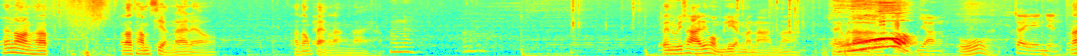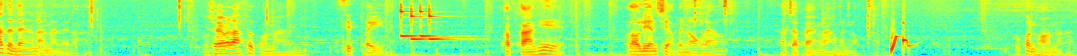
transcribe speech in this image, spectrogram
แน่นอนครับ เราทำเสียงได้แล้ว เราต้องแปลงร่างได้ครับ เป็นวิชาที่ผมเรียนมานานมาก ผมใช้เวลา ยังโอ้ ใจเย็นน่าตื่นเต้นขนาดนั้นเลยเหรอครับ ผมใช้เวลาฝึกประมาณ 10 ปีครับ กับการที่เราเรียนเสียงเป็นนกแล้ว เราจะแปลงร่างเป็นนกครับ ทุกคนพร้อมนะครับ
